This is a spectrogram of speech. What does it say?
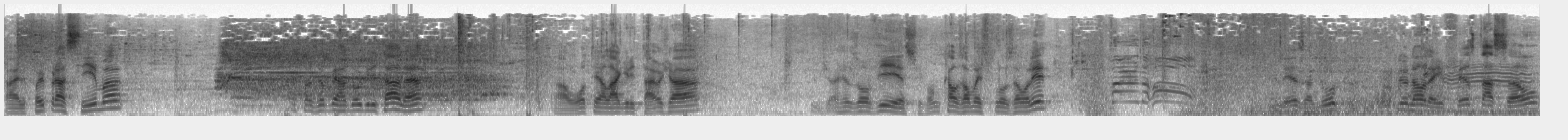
Ah, ele foi pra cima. Vai fazer o berrador gritar, né? Ah, o outro ia lá gritar, eu já... Já resolvi isso. Vamos causar uma explosão ali? Beleza, núcleo. Núcleo não, né? Infestação.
